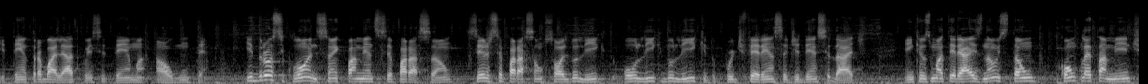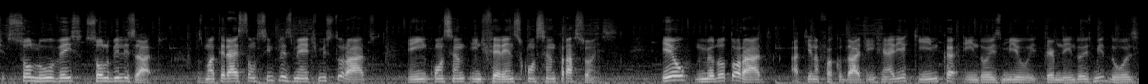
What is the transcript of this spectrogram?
e tenho trabalhado com esse tema há algum tempo. Hidrociclones são equipamentos de separação, seja separação sólido-líquido ou líquido-líquido, por diferença de densidade, em que os materiais não estão completamente solúveis, solubilizados. Os materiais estão simplesmente misturados em, em diferentes concentrações. Eu, no meu doutorado, aqui na Faculdade de Engenharia Química, em 2000 e terminei em 2012,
